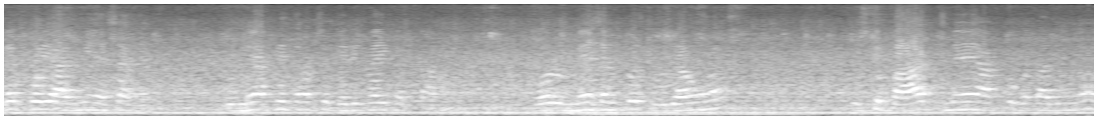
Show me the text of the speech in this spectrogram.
अगर कोई आदमी ऐसा है तो मैं अपनी तरफ़ से वेरीफाई करता हूँ और मैं संतुष्ट हो जाऊँगा। उसके बाद मैं आपको बता दूँगा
